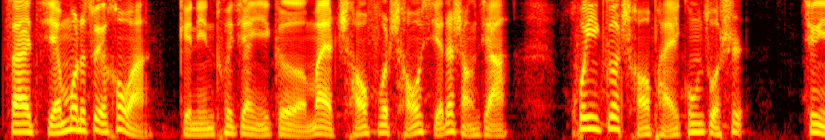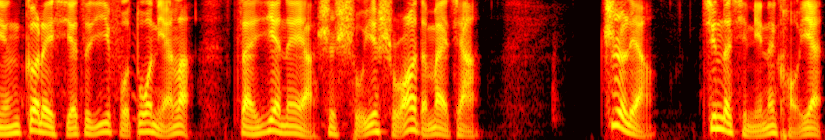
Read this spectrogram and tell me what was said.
在节目的最后啊，给您推荐一个卖潮服潮鞋的商家——辉哥潮牌工作室，经营各类鞋子衣服多年了，在业内啊是数一数二的卖家，质量经得起您的考验。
